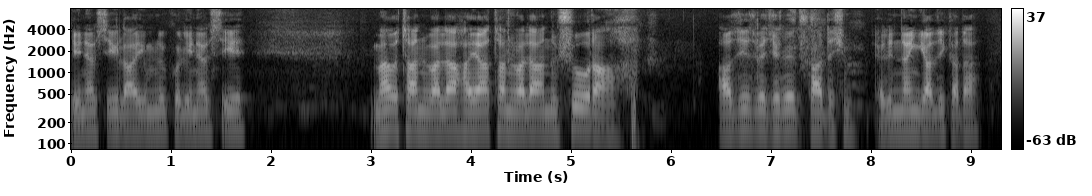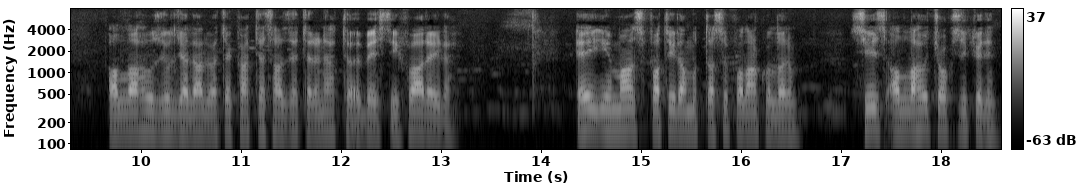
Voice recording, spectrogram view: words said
li nefsi la yumliku li nefsi mevtan ve la hayatan ve la nuşura. Aziz ve celil kardeşim, elinden geldiği kadar Allahu Zülcelal ve Tekaddes Hazretlerine tövbe istiğfar eyle. Ey iman sıfatıyla muttasıf olan kullarım, siz Allah'ı çok zikredin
